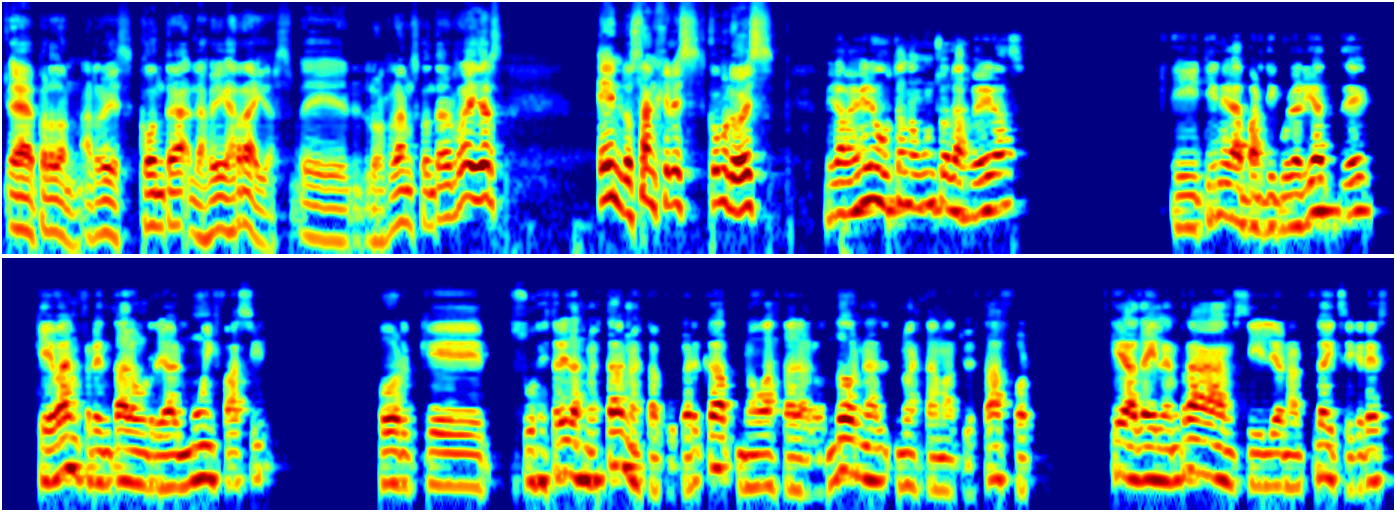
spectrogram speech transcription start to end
perdón, al revés, contra Las Vegas Raiders. los Rams contra los Raiders. En Los Ángeles, ¿cómo lo ves? Mira, me viene gustando mucho Las Vegas y tiene la particularidad de que va a enfrentar a un Real muy fácil porque sus estrellas no están, no está Cooper Cup, no va a estar Aaron Donald, no está Matthew Stafford, queda Jalen Ramsey, Leonard Floyd si querés,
